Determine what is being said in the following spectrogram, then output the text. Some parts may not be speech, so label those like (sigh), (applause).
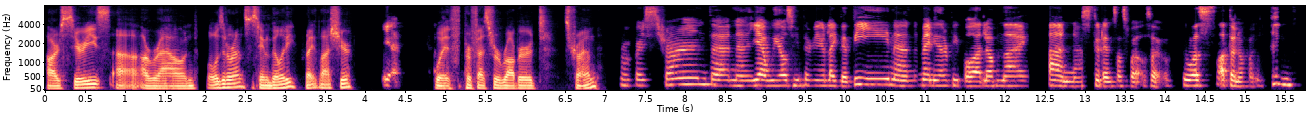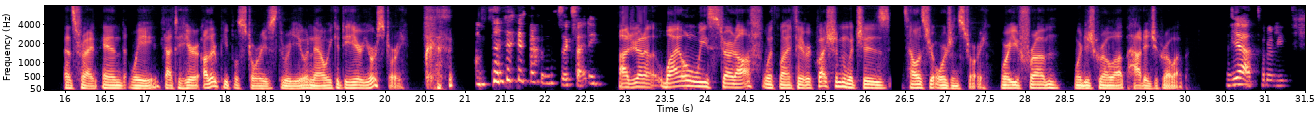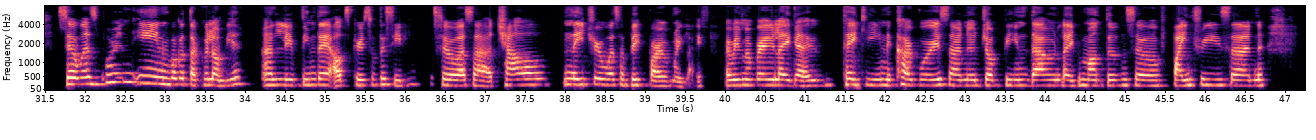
our series uh, around, what was it around? Sustainability, right? Last year? Yeah. With Professor Robert Strand. Robert Strand. And uh, yeah, we also interviewed like the dean and many other people, alumni and uh, students as well. So it was a ton of fun. (laughs) That's right. And we got to hear other people's stories through you. And now we get to hear your story. (laughs) it's exciting. Adriana, why don't we start off with my favorite question, which is tell us your origin story. Where are you from? Where did you grow up? How did you grow up? Yeah, totally. So I was born in Bogota, Colombia, and lived in the outskirts of the city. So as a child, nature was a big part of my life. I remember like uh, taking cardboards and uh, jumping down like mountains of pine trees and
